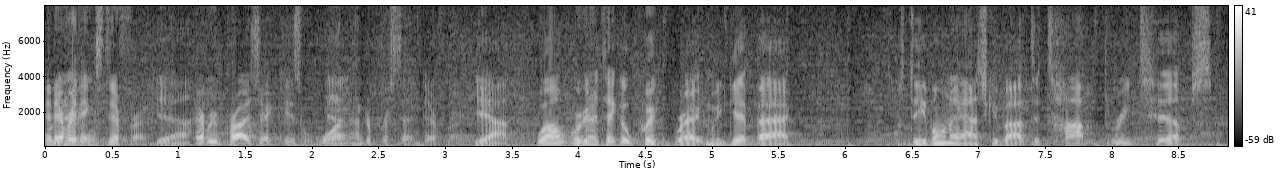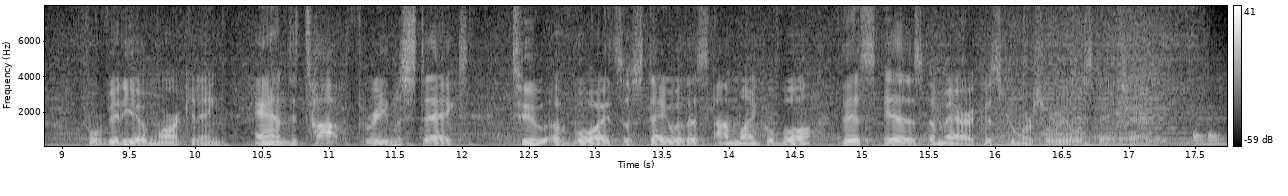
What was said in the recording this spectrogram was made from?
And everything's different. Yeah. Every project is 100% different. Yeah. Well, we're going to take a quick break. When we get back, Steve, I want to ask you about the top three tips for video marketing and the top three mistakes to avoid. So stay with us. I'm Michael Bull. This is America's Commercial Real Estate Show.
